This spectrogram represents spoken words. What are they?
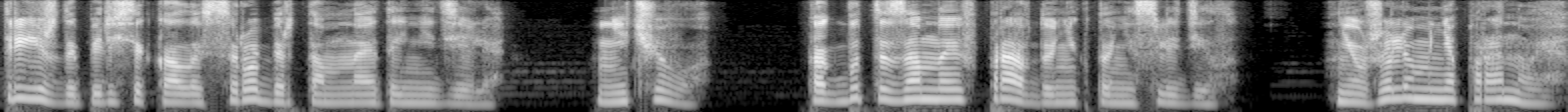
трижды пересекалась с Робертом на этой неделе. Ничего. Как будто за мной и вправду никто не следил. Неужели у меня паранойя?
